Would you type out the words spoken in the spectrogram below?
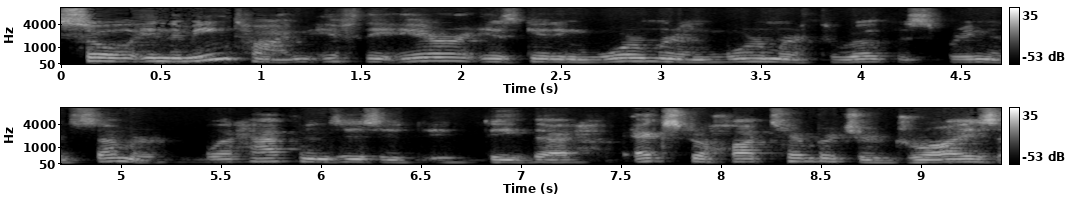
So, in the meantime, if the air is getting warmer and warmer throughout the spring and summer, what happens is it, it, the, that extra hot temperature dries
